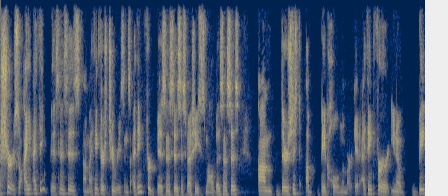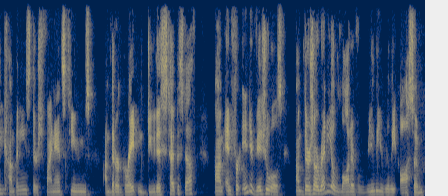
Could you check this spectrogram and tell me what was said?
sure. So I, I think businesses, um, I think there's two reasons. I think for businesses, especially small businesses, um, there's just a big hole in the market. I think for you know big companies, there's finance teams um, that are great and do this type of stuff. Um, and for individuals, um, there's already a lot of really, really awesome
